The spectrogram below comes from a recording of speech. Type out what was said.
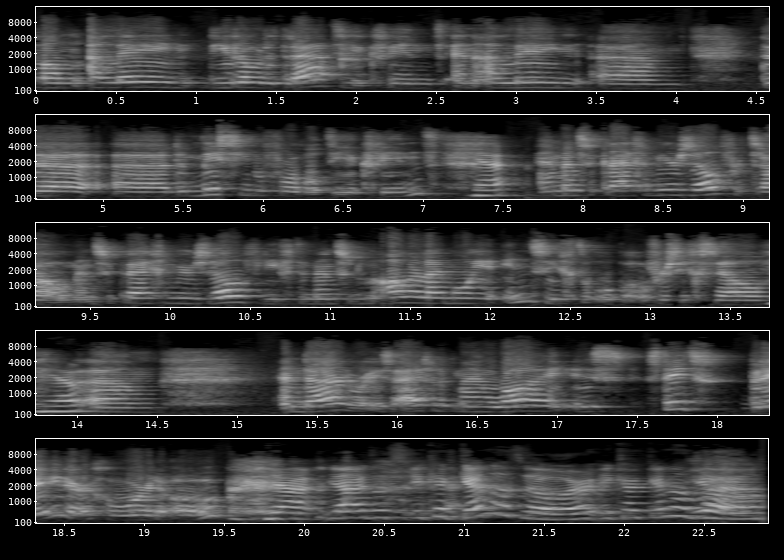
dan alleen die rode draad die ik vind. En alleen um, de, uh, de missie bijvoorbeeld die ik vind. Ja. En mensen krijgen meer zelfvertrouwen, mensen krijgen meer zelfliefde, mensen doen allerlei mooie inzichten op over zichzelf. Ja. Um, en daardoor is eigenlijk mijn why is steeds breder geworden ook. Ja, ja dat, ik herken dat wel hoor. Ik herken dat ja. wel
